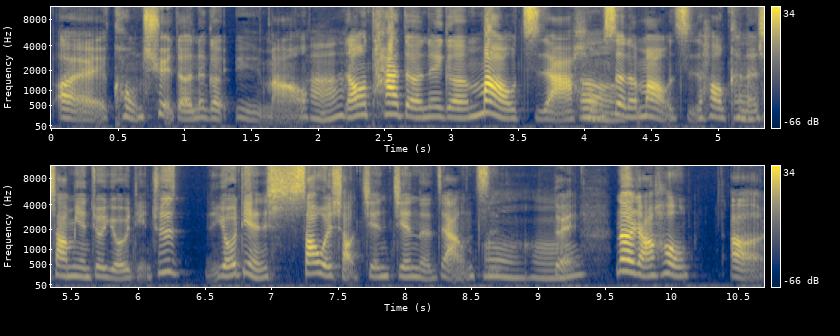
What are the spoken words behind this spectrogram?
呃，孔雀的那个羽毛，啊、然后它的那个帽子啊，红色的帽子，嗯、然后可能上面就有一点，嗯、就是有点稍微小尖尖的这样子。对，那然后呃，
